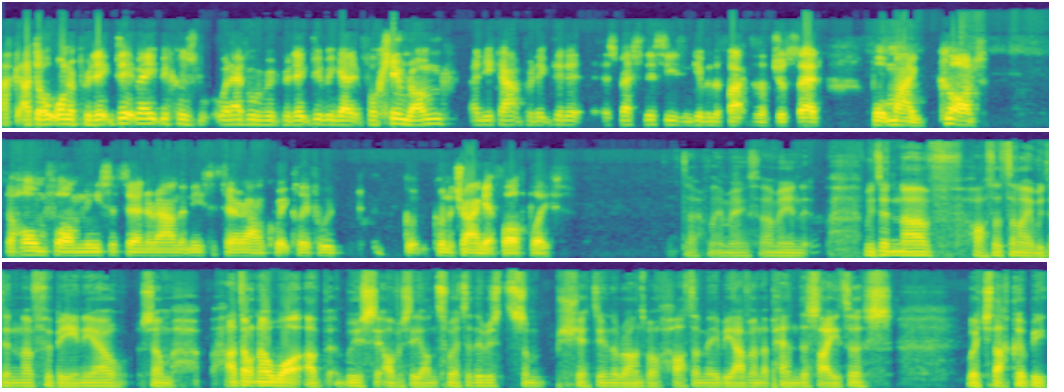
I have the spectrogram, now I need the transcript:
I, I don't want to predict it, mate, because whenever we predict it, we get it fucking wrong, and you can't predict it, especially this season, given the factors I've just said. But my God, the home form needs to turn around. It needs to turn around quickly if we're going to try and get fourth place. Definitely, mate. I mean, we didn't have Jota tonight. We didn't have Fabinho. Some I don't know what. We obviously on Twitter there was some shit doing the rounds about Jota maybe having appendicitis, which that could be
